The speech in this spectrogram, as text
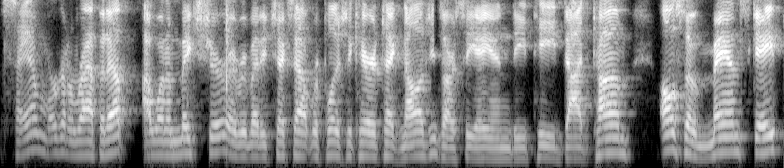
Sam, we're going to wrap it up. I want to make sure everybody checks out Replacement Care Technologies, rcandt.com. Also, Manscaped.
